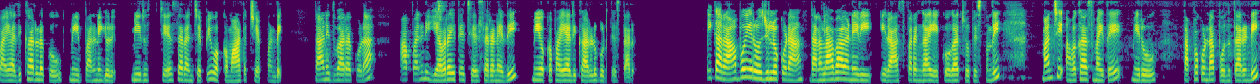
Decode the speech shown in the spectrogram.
పై అధికారులకు మీ పనిని మీరు చేశారని చెప్పి ఒక్క మాట చెప్పండి. దాని ద్వారా కూడా ఆ పనిని ఎవరైతే చేశారనేది మీ యొక్క పై అధికారులు గుర్తిస్తారు. ఇక రాబోయే రోజుల్లో కూడా ధనలాభాలనేవి ఈ రాశిపరంగా ఎక్కువగా చూపిస్తుంది. మంచి అవకాశం అయితే మీరు తప్పకుండా పొందుతారండి.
